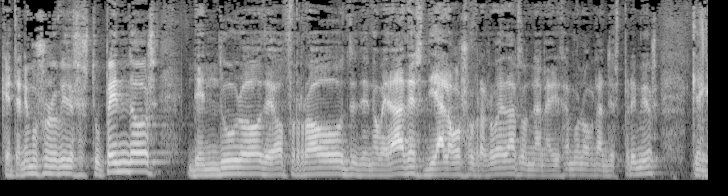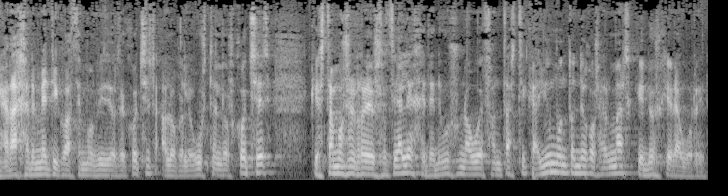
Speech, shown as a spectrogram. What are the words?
que tenemos unos vídeos estupendos de enduro, de off-road, de novedades, diálogos sobre ruedas, donde analizamos los grandes premios, que en Garaje Hermético hacemos vídeos de coches, a lo que le gusten los coches, que estamos en redes sociales, que tenemos una web fantástica y un montón de cosas más que no os quiero aburrir.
